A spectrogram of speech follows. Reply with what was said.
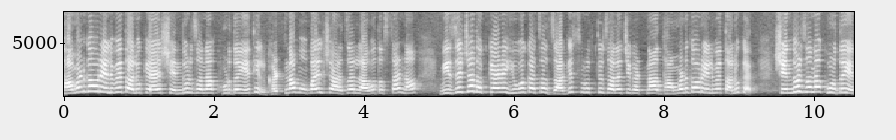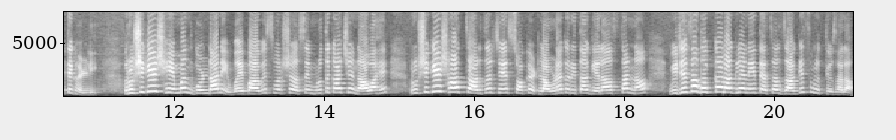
धामणगाव रेल्वे तालुक्यात शेंदूरजना खुर्द येथील घटना मोबाईल चार्जर लावत असताना विजेच्या धक्क्याने युवकाचा जागीच मृत्यू झाल्याची घटना धामणगाव रेल्वे तालुक्यात शेंदूरजना खुर्द येथे घडली. ऋषिकेश हेमंत गोंडाने वय बावीस वर्ष असे मृतकाचे नाव आहे. ऋषिकेश हा चार्जरचे सॉकेट लावण्याकरिता गेला असताना विजेचा धक्का लागल्याने त्याचा जागीच मृत्यू झाला.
